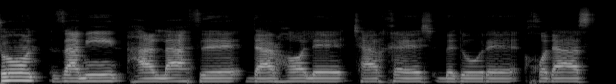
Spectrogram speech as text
چون زمین هر لحظه در حال چرخش به دور خود است.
